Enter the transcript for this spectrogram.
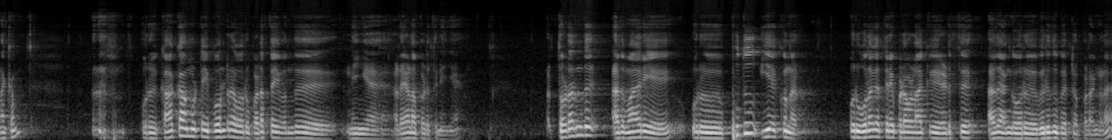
வணக்கம். ஒரு காக்கா முட்டை போன்ற ஒரு படத்தை வந்து நீங்கள் அடையாளப்படுத்தினீங்க. தொடர்ந்து அது மாதிரி ஒரு புது இயக்குனர் ஒரு உலக திரைப்பட விழாக்கு எடுத்து அது அங்கே ஒரு விருது பெற்ற படங்களை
